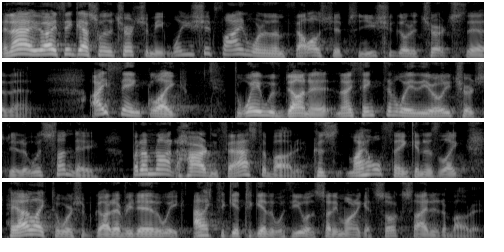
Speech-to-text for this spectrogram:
and I, I think that's when the church should meet. Well, you should find one of them fellowships and you should go to church there then. I think, like, the way we've done it, and I think the way the early church did it was Sunday. But I'm not hard and fast about it because my whole thinking is like, hey, I like to worship God every day of the week. I like to get together with you on Sunday morning. I get so excited about it.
